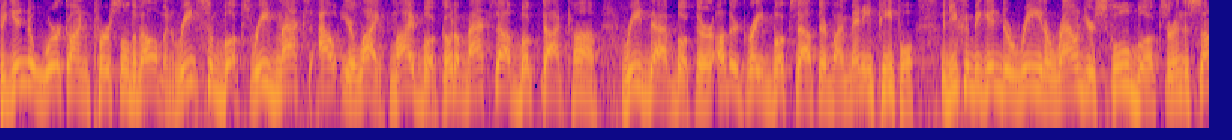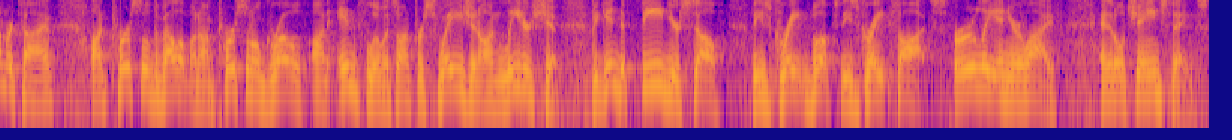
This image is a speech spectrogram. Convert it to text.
Begin to work on personal development. Read some books. Read Max Out Your Life, my book. Go to maxoutbook.com. Read that book. There are other great books out there by many people that you can begin to read around your school books or in the summertime on personal development, on personal growth, on influence, on persuasion, on leadership. Begin to feed yourself these great books, these great thoughts early in your life, and it'll change things.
